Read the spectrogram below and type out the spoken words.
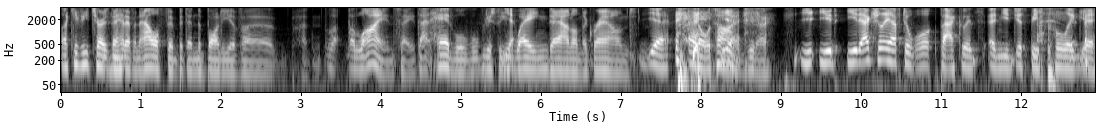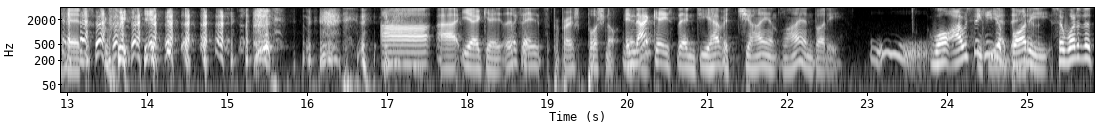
like, if you chose Mm-hmm. the head of an elephant, but then the body of a a, lion, say that head will, will just be Yeah. weighing down on the ground Yeah. at all Yeah. times. You know. You- You'd you'd actually have to walk backwards, and you'd just be pulling your head with you. Uh, Uh, yeah, okay. Let's say it's proportional. Yeah, In that yeah. case, then, do you have a giant lion body? well, I was thinking the had the body. So, what are the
